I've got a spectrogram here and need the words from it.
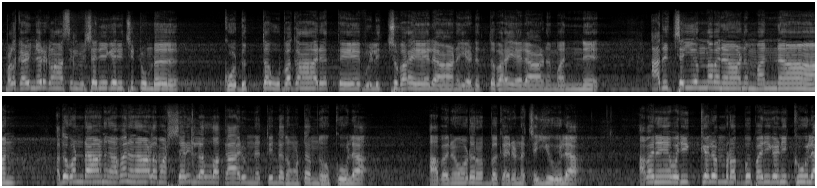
നമ്മൾ കഴിഞ്ഞൊരു ക്ലാസ്സിൽ വിശദീകരിച്ചിട്ടുണ്ട്. കൊടുത്ത ഉപകാരത്തെ വിളിച്ചു പറയലാണ് എടുത്തു പറയലാണ് മഞ്ഞ് അത് ചെയ്യുന്നവനാണ് മന്നാൻ. അതുകൊണ്ടാണ് അവന് നാളെ മഷരിലുള്ള കാരുണ്യത്തിന്റെ നോട്ടം നോക്കൂല. അവനോട് റബ്ബ് കരുണ ചെയ്യൂല. അവനെ ഒരിക്കലും റബ്ബ് പരിഗണിക്കൂല.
